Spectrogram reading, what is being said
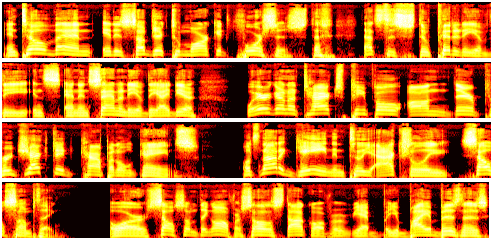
Until then, it is subject to market forces. That's the stupidity of the and insanity of the idea. We're going to tax people on their projected capital gains. Well, it's not a gain until you actually sell something or sell something off or sell a stock off or you buy a business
